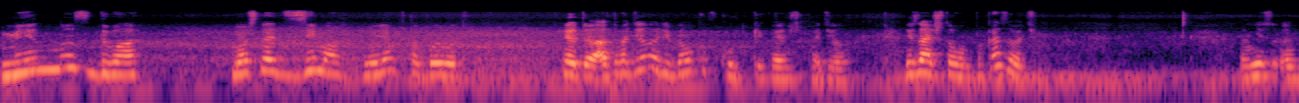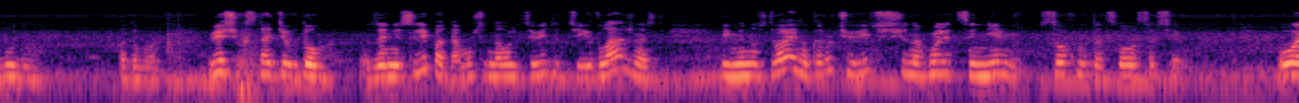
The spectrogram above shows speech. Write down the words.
Минус два. Можно сказать, зима. Но я в такой вот... Нет, отводила ребенка в куртке, конечно, ходила. Не знаю, что вам показывать. Не буду. Подумаю. Вещи, кстати, в дом занесли, потому что на улице, видите, и влажность, и минус 2, и, ну, короче, вещи на улице не сохнут от слова совсем. О,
